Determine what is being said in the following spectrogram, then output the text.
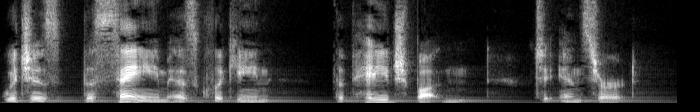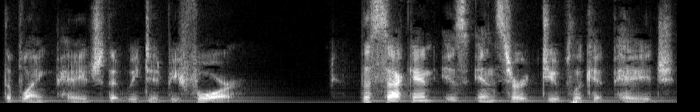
which is the same as clicking the Page button to insert the blank page that we did before. The second is Insert Duplicate Page,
